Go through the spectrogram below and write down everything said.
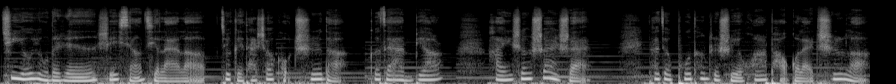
去游泳的人，谁想起来了，就给他烧口吃的，搁在岸边，喊一声“帅帅”，他就扑腾着水花跑过来吃了。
